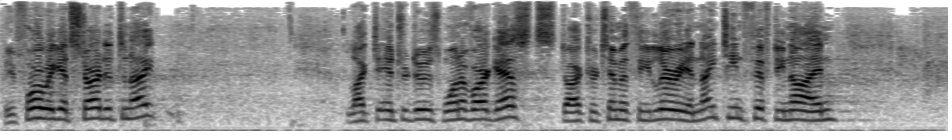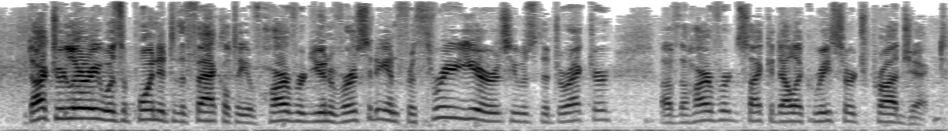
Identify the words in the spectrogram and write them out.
Before we get started tonight, I'd like to introduce one of our guests, Dr. Timothy Leary. In 1959, Dr. Leary was appointed to the faculty of Harvard University, and for three years he was the director of the Harvard Psychedelic Research Project.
